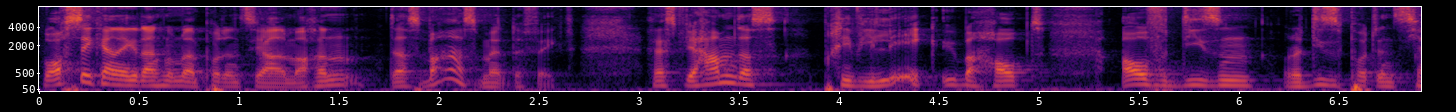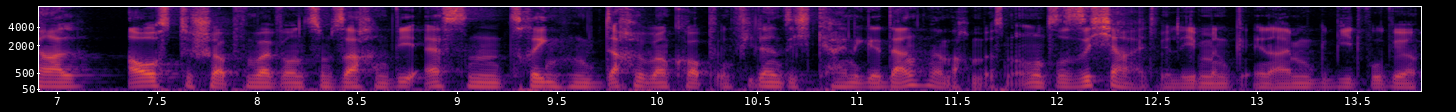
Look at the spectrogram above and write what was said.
Brauchst dir keine Gedanken um dein Potenzial machen. Das war es im Endeffekt. Das heißt, wir haben das Privileg, überhaupt auf diesen oder dieses Potenzial auszuschöpfen, weil wir uns um Sachen wie Essen, Trinken, Dach über dem Kopf in vieler Hinsicht keine Gedanken mehr machen müssen. Um unsere Sicherheit. Wir leben in, in einem Gebiet, wo wir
